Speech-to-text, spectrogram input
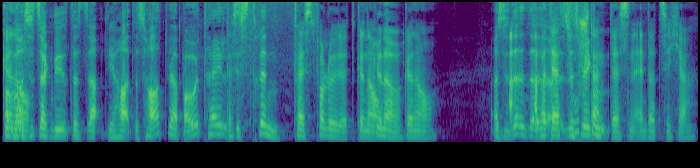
Genau. aber sozusagen die, das, die, das Hardware-Bauteil Das- ist drin. Fest verlötet, genau. Genau. genau. Also das, aber der deswegen, Zustand dessen ändert sich ja.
